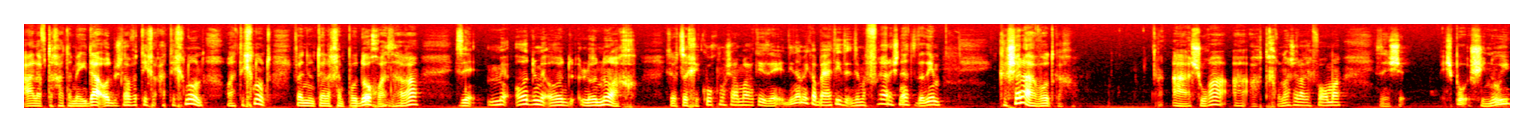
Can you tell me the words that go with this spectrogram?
על אבטחת המידע, עוד בשלב התכנון או התכנות, ואני נותן לכם פה דוח או אזהרה. זה מאוד מאוד לא נוח. זה יוצר חיכוך, כמו שאמרתי, זה דינמיקה בעייתית, זה, זה מפריע לשני הצדדים. קשה לעבוד ככה. השורה התחתונה של הרפורמה זה שיש פה שינוי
